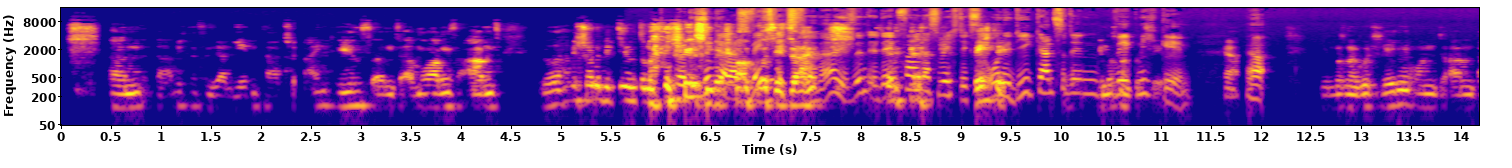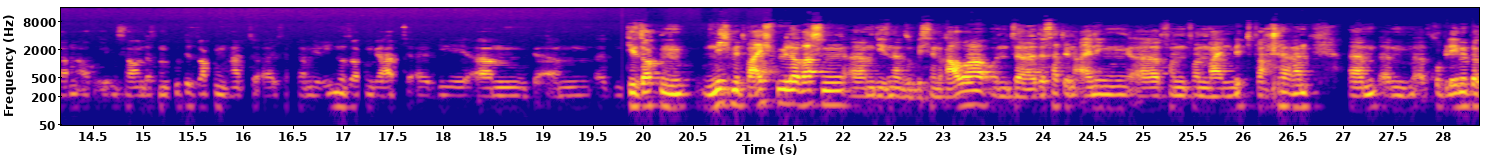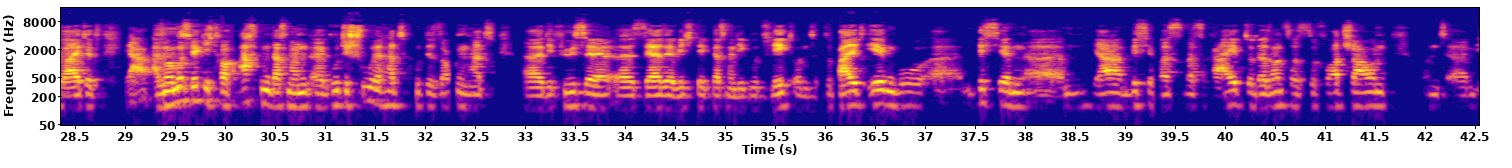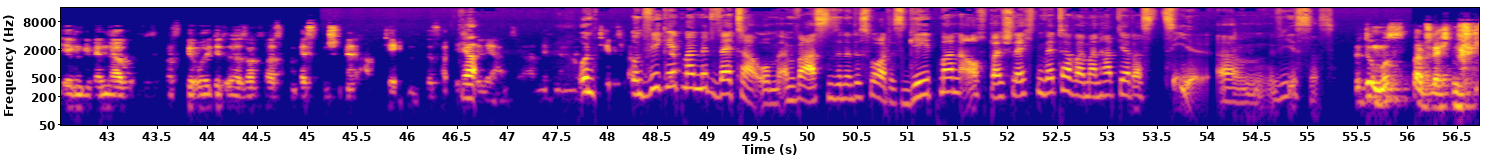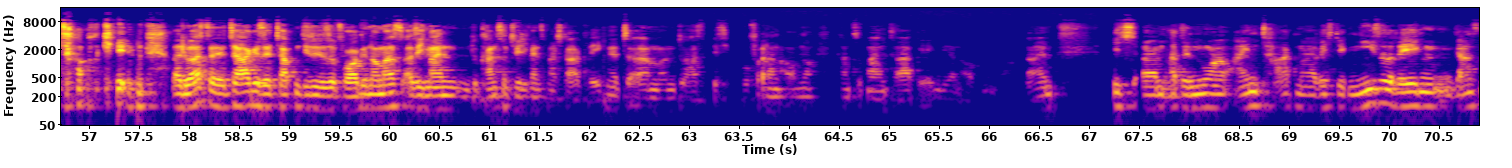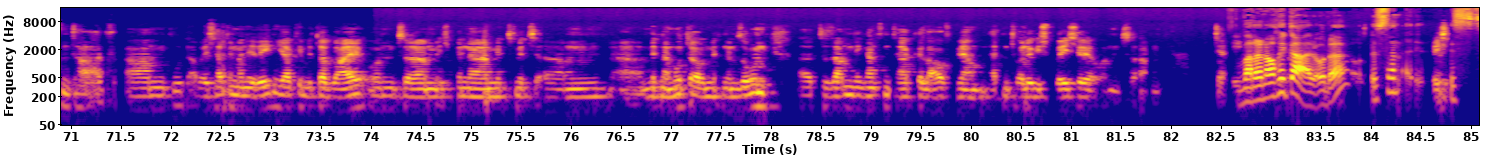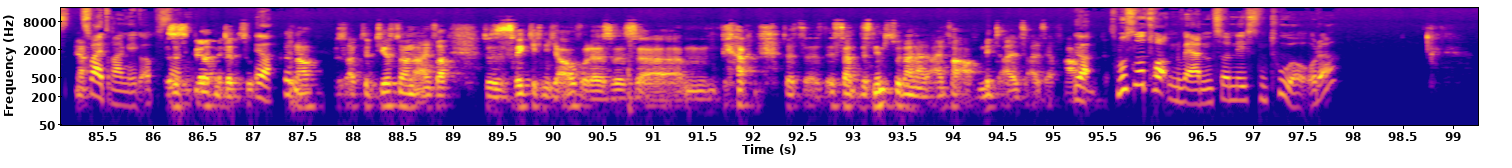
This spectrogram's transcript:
Ähm, dadurch, dass du sie an jeden Tag schön eincremst und äh, morgens, abends, so habe ich schon eine Beziehung zu meinen ja, Füßen bekommen, muss ich sagen. Ne? Die sind in dem Fall das Wichtigste. Richtig. Ohne die kannst du den Weg nicht gehen. Ja. ja. Die muss man gut pflegen und ähm, dann auch eben schauen, dass man gute Socken hat. Äh, ich habe da Merino-Socken gehabt, äh, die ähm, ähm, die Socken nicht mit Weichspüler waschen, ähm, die sind dann so ein bisschen rauer und äh, das hat in einigen äh, von, von meinen Mitwanderern ähm, ähm, Probleme bereitet. Ja, also man muss wirklich darauf achten, dass man äh, gute Schuhe hat, gute Socken hat, äh, die Füße äh, sehr, sehr wichtig, dass man die gut pflegt und sobald irgendwo äh, ein bisschen, äh, ja, ein bisschen was, was reibt oder sonst was sofort schauen und ähm, irgendwie, wenn da was gerötet oder sonst was, am besten schnell abtapen. Das habe ich ja. gelernt. Ja, und, und wie geht man mit Wetter um, im wahrsten Sinne des Wortes? Geht man auch bei schlechtem Wetter, weil man hat ja das Ziel. Ähm, wie ist das? Du musst beim schlechten Wetter auch gehen, weil du hast deine Tagesetappen, die du dir so vorgenommen hast. Also ich meine, du kannst natürlich, wenn es mal stark regnet ähm, und du hast ein bisschen Puffer dann auch noch, kannst du mal einen Tag irgendwie dann auch im Ort bleiben. Ich ähm, hatte nur einen Tag mal richtig Nieselregen, einen ganzen Tag. Ähm, gut, aber ich hatte meine Regenjacke mit dabei und ähm, ich bin da mit, mit, ähm, äh, mit einer Mutter und mit einem Sohn äh, zusammen den ganzen Tag gelaufen. Wir haben, hatten tolle Gespräche und ähm, war dann auch egal, oder? Ist dann ist ja. zweitrangig, ob es. Das gehört mit dazu. Ja. Genau. Das akzeptierst du dann einfach. Das regt dich nicht auf oder das ist, ähm, ja, das ist dann, das nimmst du dann halt einfach auch mit als als Erfahrung. Ja. Es muss nur trocken werden zur nächsten Tour, oder?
